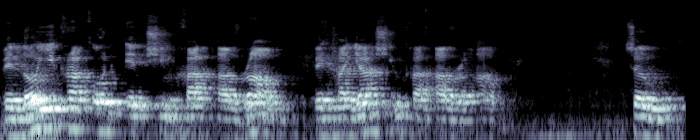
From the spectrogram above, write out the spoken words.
Velo yikra od et shimcha Avram, vehaya shimcha Avraham. So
